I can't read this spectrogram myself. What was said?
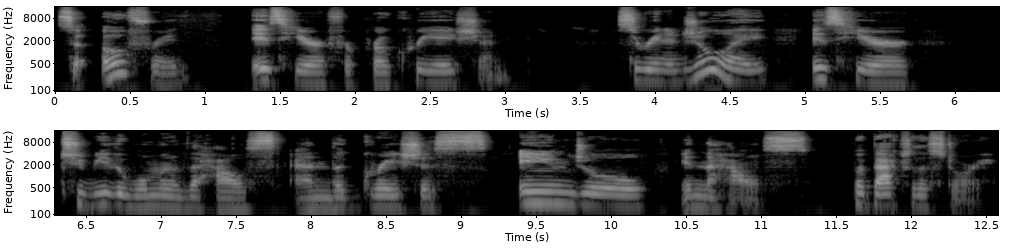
So Offred is here for procreation. Serena Joy is here to be the woman of the house and the gracious angel in the house. But back to the story.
